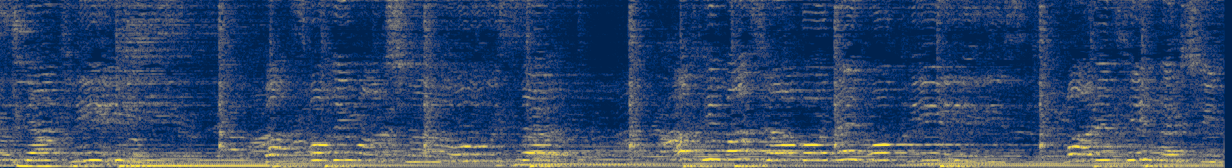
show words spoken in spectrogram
ես կյանքից բացվող իմ անշանույսը ախ իմացա որ մեր հոգիս մարեցի վերջին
